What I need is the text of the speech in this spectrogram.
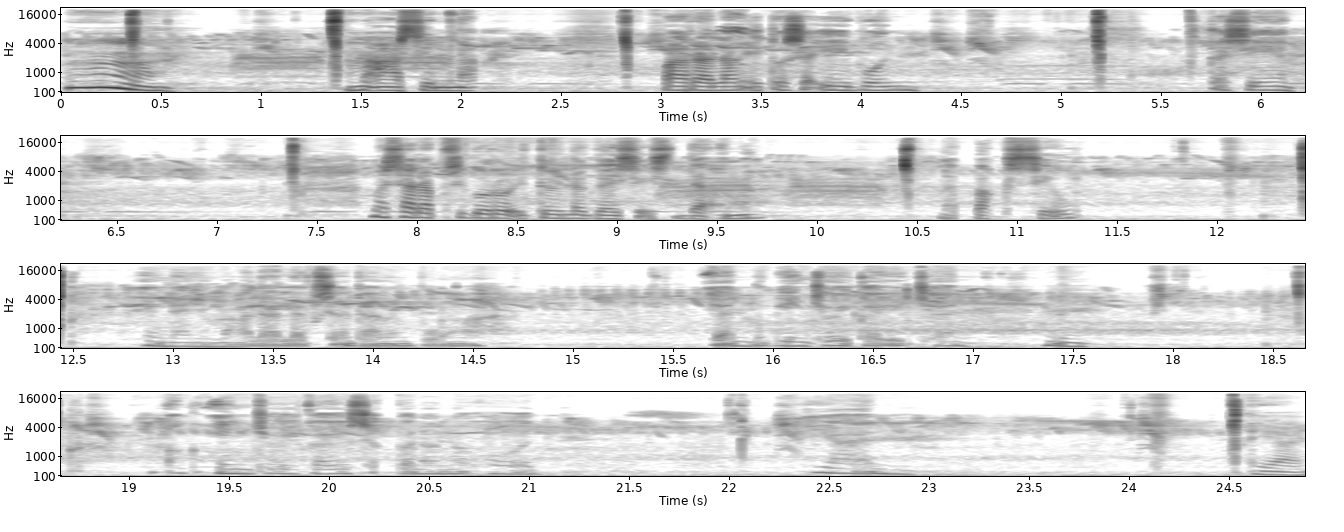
Mm, maasim nga. Para lang ito sa ibon. Kasi, masarap siguro ito ilagay sa isda, no? Napaksiw. Tingnan yung mga lalabs. Ang daming bunga. Yan, mag-enjoy kayo dyan. Hmm. Mag-enjoy kayo sa panonood. Yan. Ayan.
